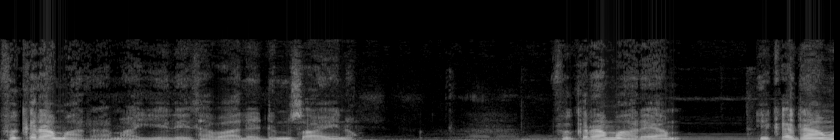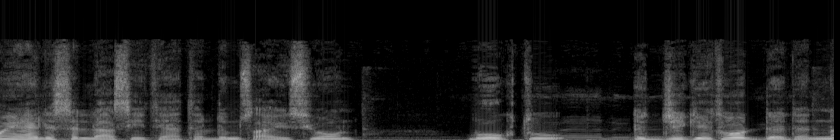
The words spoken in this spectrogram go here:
ፍቅረ ማርያም አየለ የተባለ ድምፃዊ ነው። ፍቅረ ማርያም የቀዳማዊ ኃይለ ሥላሴ ቲያትር ድምፃዊ ሲሆን በወቅቱ እጅግ የተወደደና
